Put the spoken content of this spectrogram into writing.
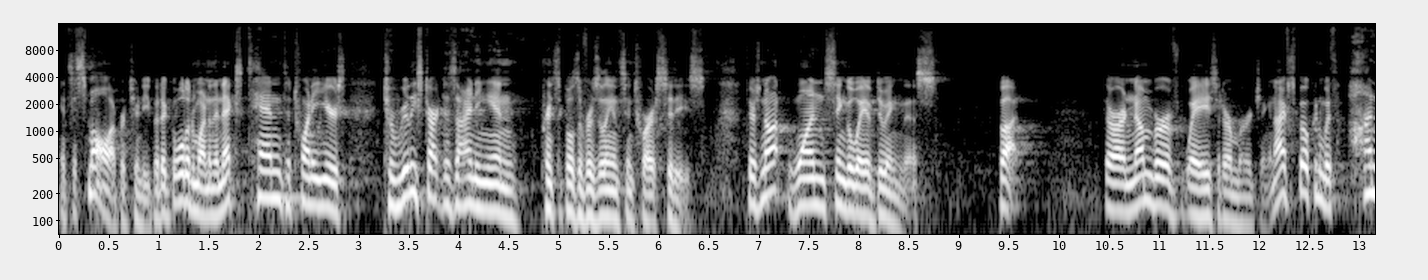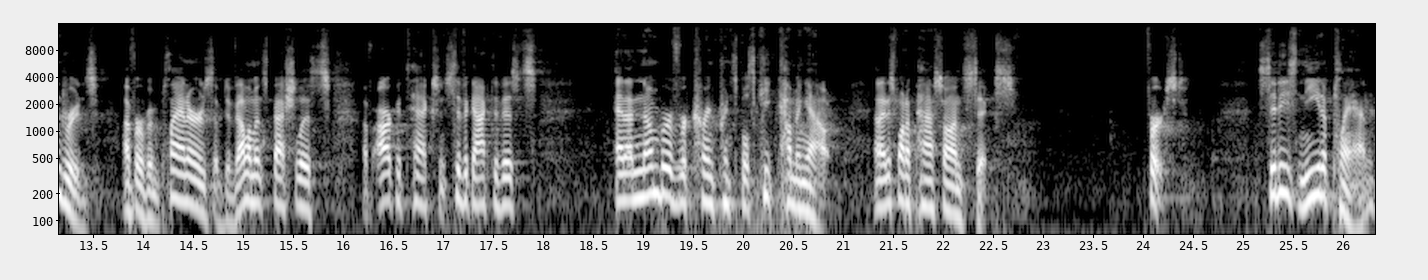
It's a small opportunity, but a golden one in the next 10 to 20 years to really start designing in principles of resilience into our cities. There's not one single way of doing this, but there are a number of ways that are emerging. And I've spoken with hundreds of urban planners, of development specialists, of architects, and civic activists, and a number of recurring principles keep coming out. And I just want to pass on six. First, cities need a plan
